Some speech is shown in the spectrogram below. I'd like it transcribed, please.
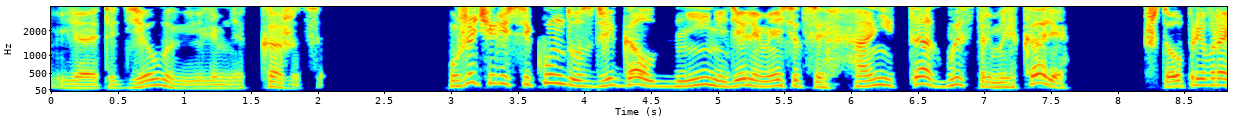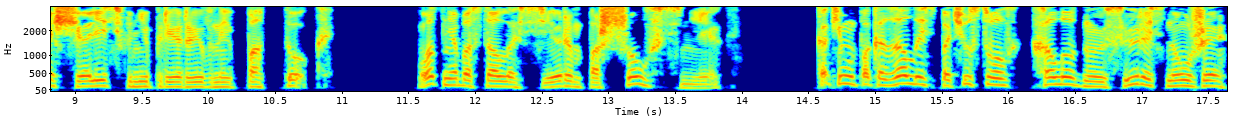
Я это делаю или мне кажется? Уже через секунду сдвигал дни, недели, месяцы, они так быстро мелькали, что превращались в непрерывный поток. Вот небо стало серым, пошел снег. Как ему показалось, почувствовал холодную сырость, но уже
